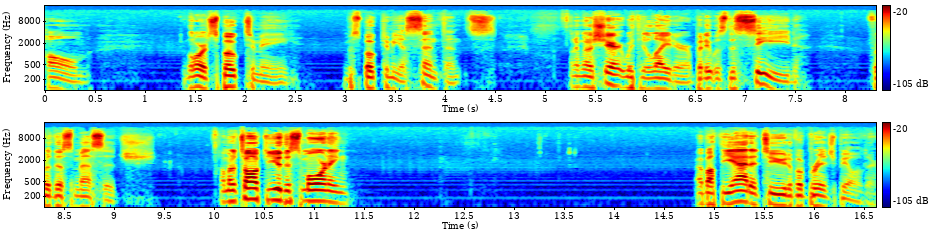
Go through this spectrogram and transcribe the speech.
home. The Lord spoke to me, spoke to me a sentence, and I'm going to share it with you later, but it was the seed for this message. I'm going to talk to you this morning about the attitude of a bridge builder.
